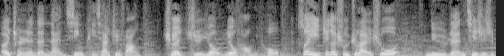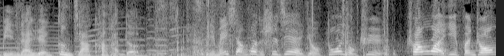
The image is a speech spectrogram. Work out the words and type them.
而成人的男性皮下脂肪却只有六毫米厚。所以这个数据来说，女人其实是比男人更加抗寒的。你没想过的世界有多有趣？窗外一分钟。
